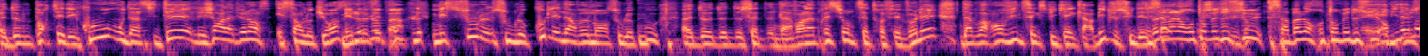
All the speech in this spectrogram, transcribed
euh, de porter des coups ou d'inciter les gens à la violence. Et ça, en l'occurrence, Mais il le- ne le, le fait pas. pro- le- Mais sous le sous le coup de l'énervement, sous le coup euh, de d'avoir l'impression de s'être fait voler, d'avoir envie de s'expliquer avec l'arbitre, je suis Mais désolé. ça va leur retomber dessus. Ça va leur retomber dessus. évidemment,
